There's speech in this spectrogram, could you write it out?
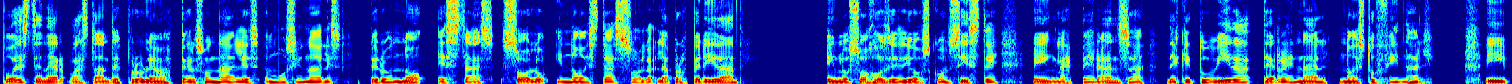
Puedes tener bastantes problemas personales, emocionales, pero no estás solo y no estás sola. La prosperidad en los ojos de Dios consiste en la esperanza de que tu vida terrenal no es tu final. Y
